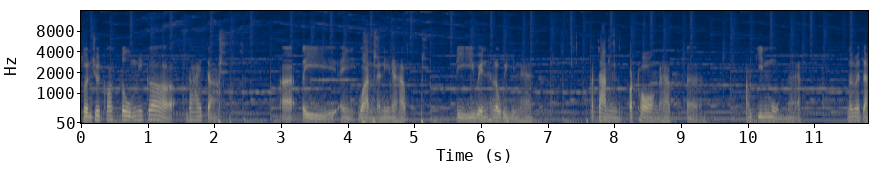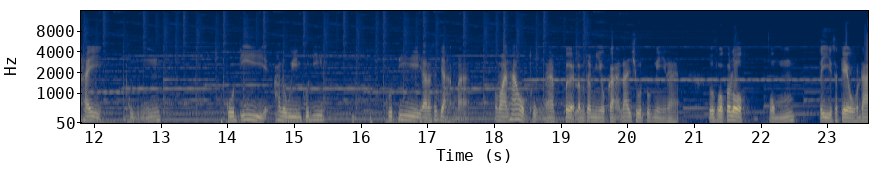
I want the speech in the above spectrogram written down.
ส่วนชุดคอสตูมนี่ก็ได้จากตีไอ้วันอันนี้นะครับ ตีอีเวนต์ฮาโลวีนนะฮะพระจันทร์ปักทองนะครับเอ่อทำกินหมุนนะครับแล้วมันจะให้ถุงกูดี้ฮาโลวีนกูดี้กูดี้อะไรสักอย่างมา ประมาณ 5-6 ถุงนะเปิดแล้วมันจะมีโอกาสได้ชุดพวกนี้นะฮะส่วนหัวกะโหลกผม ตีสเกลได้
